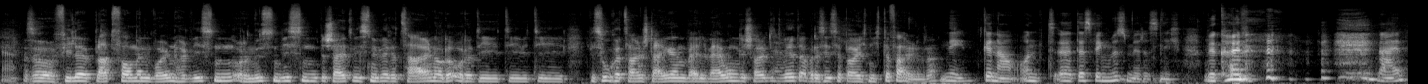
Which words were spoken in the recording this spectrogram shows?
Ja. Also viele Plattformen wollen halt wissen oder müssen wissen, Bescheid wissen über ihre Zahlen oder, oder die, die, die Besucherzahlen steigern, weil Werbung geschaltet ja. wird, aber das ist ja bei euch nicht der Fall, oder? Nee, genau. Und äh, deswegen müssen wir das nicht. Wir können. Nein,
